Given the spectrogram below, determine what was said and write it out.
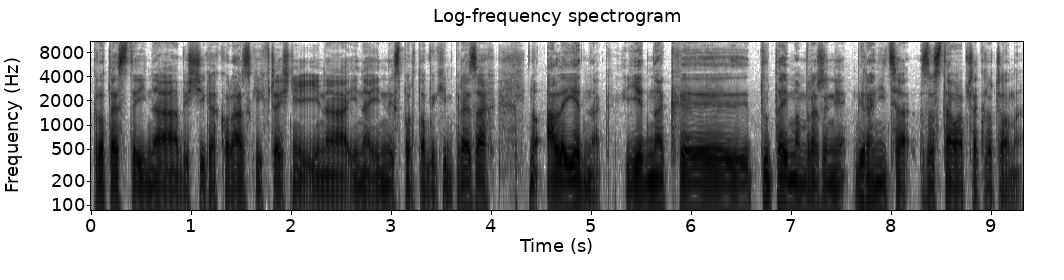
protesty i na wyścigach kolarskich wcześniej, i na, i na innych sportowych imprezach, no ale jednak, jednak e, tutaj mam wrażenie, granica została przekroczona.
